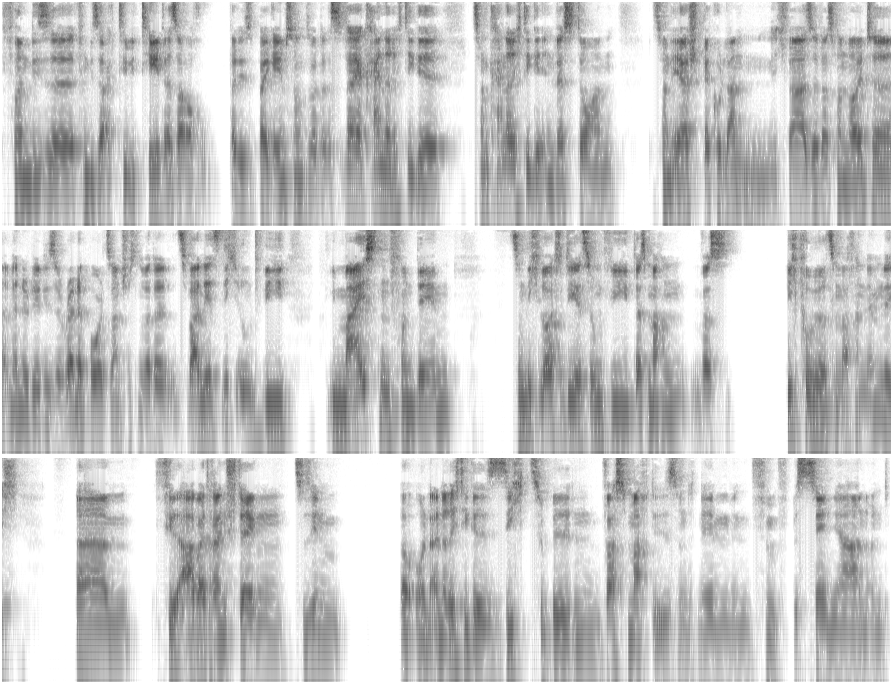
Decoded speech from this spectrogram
von dieser, von dieser Aktivität, also auch bei, diesem, bei GameStop und so weiter, das war ja keine richtige, das waren keine richtige Investoren. Das waren eher Spekulanten, nicht wahr? Also das waren Leute, wenn du dir diese Reddit-Boards anschaust und so weiter, es waren jetzt nicht irgendwie, die meisten von denen sind nicht Leute, die jetzt irgendwie das machen, was ich probiere zu machen, nämlich ähm, viel Arbeit reinstecken, zu sehen äh, und eine richtige Sicht zu bilden, was macht dieses Unternehmen in fünf bis zehn Jahren und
